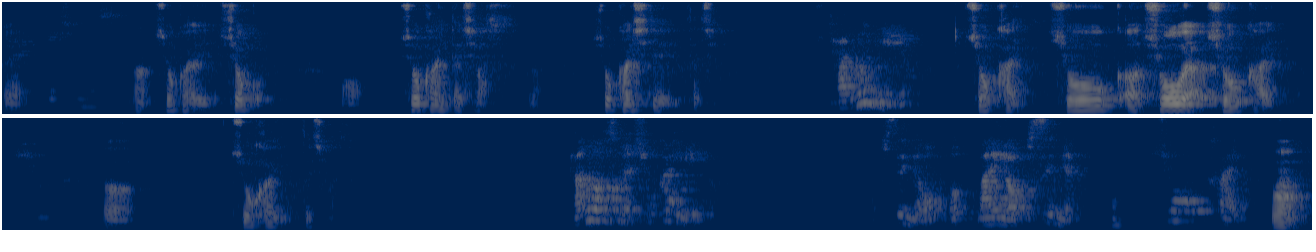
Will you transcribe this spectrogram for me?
네. 어, 쇼카이 쇼 어, 쇼카이 다시마스. 쇼카이 시대 다시. 단음이에요. 쇼카이 쇼 어, 쇼야 쇼카이. 어, 쇼카이 이따 시마스. 단어 없으면 쇼카이예요. 없으면 어, 어, 만약에 없으면 쇼카이. 어,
